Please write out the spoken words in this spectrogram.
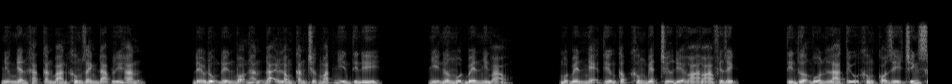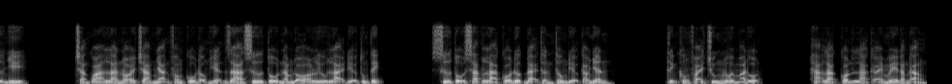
Những nhân khác căn bản không danh đáp lý hắn. Đều đụng đến bọn hắn đại long căn trước mặt nhìn tín đi. Nhị nương một bên nhìn vào. Một bên nhẹ tiếng cấp không biết chữ địa hoa hoa phiên dịch. Tín thượng vốn là tiểu không có gì chính sự nhi. Chẳng qua là nói chạm nhạn phong cổ động hiện ra sư tổ năm đó lưu lại địa tung tích. Sư tổ xác là có được đại thần thông địa cao nhân. Thịnh không phải trùng lôi mà đột. Hạ lạc còn là cái mê đằng đằng.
